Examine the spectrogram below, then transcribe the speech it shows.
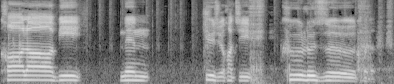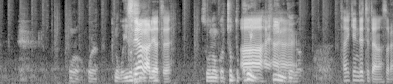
カラビネン98クルズって書いてあるほらこれ。なんか色ツヤがあるやつ？そうなんかちょっと濃い。あーはいはいはい金みたいな。最近出てたよなそれ。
